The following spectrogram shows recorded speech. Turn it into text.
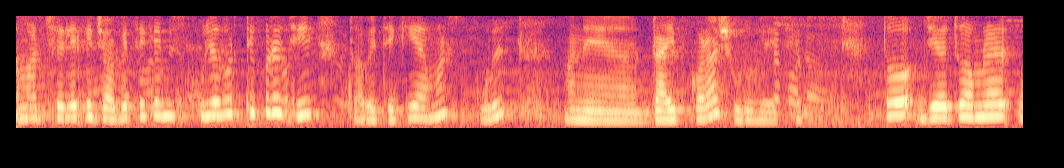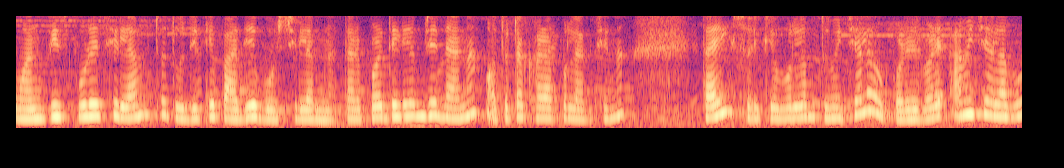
আমার ছেলেকে যবে থেকে আমি স্কুলে ভর্তি করেছি, তবে থেকেই আমার স্কুল মানে ড্রাইভ করা শুরু হয়েছে। তো যেহেতু আমরা ওয়ান পিস পরেছিলাম তো দুদিকে পা দিয়ে বসছিলাম না। তারপরে দেখলাম যে, না না, অতটা খারাপও লাগছে না। তাই সইকে বললাম, তুমি চালাও, পরের বারে আমি চালাবো।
